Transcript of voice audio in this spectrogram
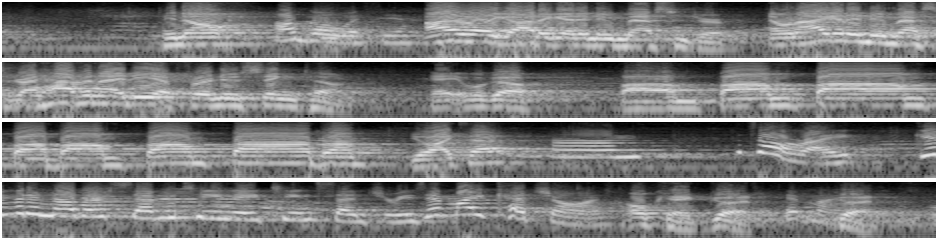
You know, I'll go with you. I really got to get a new messenger. And when I get a new messenger, I have an idea for a new sing tone. Okay, we'll go bum bum bum bum bum bum bum bum. You like that? Um, it's all right. Give it another 17, 18 centuries. It might catch on. Okay, good. It might. Good.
